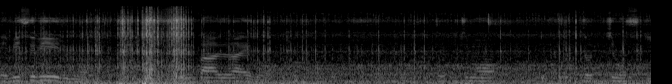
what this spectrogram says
エビスビールもスーパードライもどっちもどっちも好き。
